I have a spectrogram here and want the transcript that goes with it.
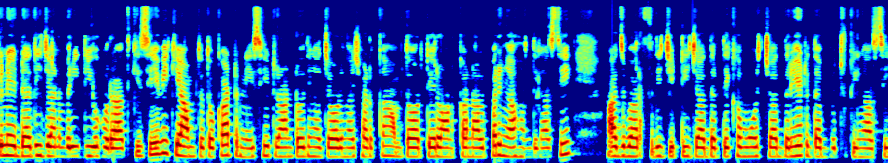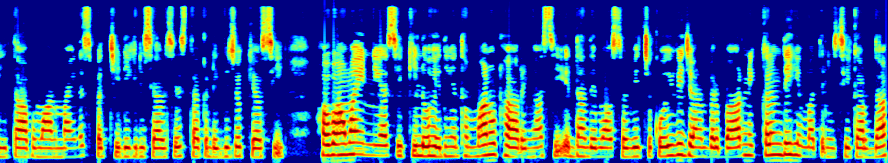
ਕੈਨੇਡਾ ਦੀ ਜਨਵਰੀ ਦੀ ਉਹ ਰਾਤ ਕਿਸੇ ਵੀ ਕਿਆਮਤ ਤੋਂ ਘੱਟ ਨਹੀਂ ਸੀ। ਟੋਰਾਂਟੋ ਦੀਆਂ ਚੌੜੀਆਂ ਸੜਕਾਂ ਆਮ ਤੌਰ 'ਤੇ ਰੌਣਕਾਂ ਨਾਲ ਭਰੀਆਂ ਹੁੰਦੀਆਂ ਸੀ। ਅੱਜ ਬਰਫ਼ ਦੀ ਚਿੱਟੀ ਚਾਦਰ ਤੇ ਖਾਮੋਸ਼ ਚਾਦਰ ਹੇਠ ਦਬ ਚੁੱਕੀਆਂ ਸੀ। ਤਾਪਮਾਨ ਮਾਈਨਸ ਪੱਚੀ ਡਿਗਰੀ ਸੈਲਸੀਅਸ ਤੱਕ ਡਿੱਗ ਚੁੱਕਿਆ ਸੀ। ਹਵਾਵਾਂ ਇੰਨੀਆਂ ਸੀ ਕਿ ਲੋਹੇ ਦੀਆਂ ਥੰਮਾਂ ਨੂੰ ਠਾ ਰਹੀਆਂ ਸੀ। ਏਦਾਂ ਦੇ ਮੌਸਮ ਵਿੱਚ ਕੋਈ ਵੀ ਜਾਨਵਰ ਬਾਹਰ ਨਿਕਲਣ ਦੀ ਹਿੰਮਤ ਨਹੀਂ ਸੀ ਕਰਦਾ।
